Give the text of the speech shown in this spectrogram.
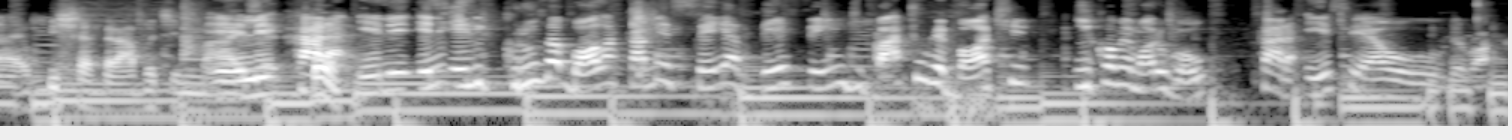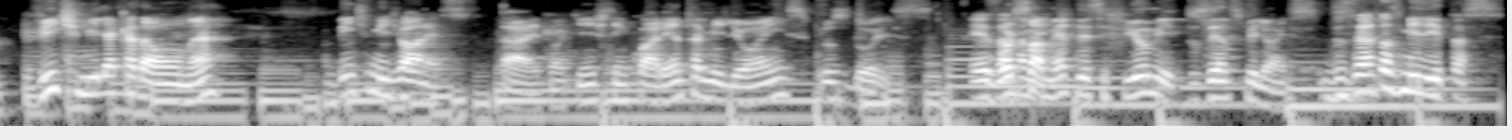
Ah, o bicho é brabo demais. ele, né? cara, Bom, ele, ele, ele cruza a bola, cabeceia, defende, bate o rebote e comemora o gol. Cara, esse é o The Rock. 20 milha cada um, né? 20 milhões. Tá, então aqui a gente tem 40 milhões pros dois. O Exatamente. orçamento desse filme, 200 milhões. 200 militas.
